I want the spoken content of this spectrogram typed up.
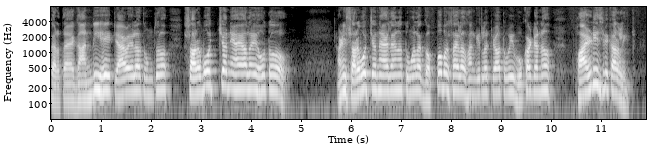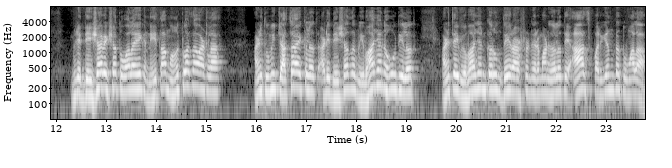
करताय. गांधी हे त्यावेळेला तुमचं सर्वोच्च न्यायालय होतं. आणि सर्वोच्च न्यायालयानं तुम्हाला गप्प बसायला सांगितलं तेव्हा तुम्ही भुकाट्यानं फाळणी स्वीकारलीत म्हणजे देशापेक्षा तुम्हाला एक नेता महत्त्वाचा वाटला. आणि तुम्ही त्याचं ऐकलं आणि देशाचं विभाजन होऊ दिलं आणि ते विभाजन करून ते राष्ट्र निर्माण झालं ते आजपर्यंत तुम्हाला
